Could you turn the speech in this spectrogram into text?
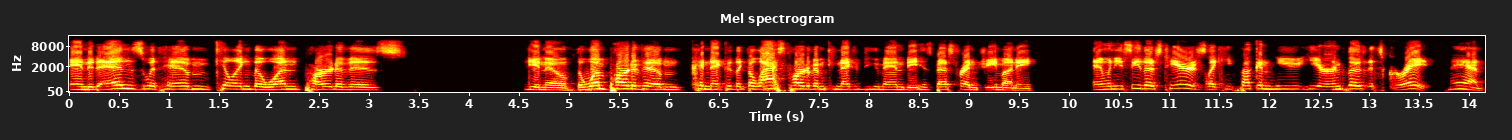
And it ends with him killing the one part of his you know, the one part of him connected, like the last part of him connected to humanity, his best friend G Money. And when you see those tears, like he fucking he he earned those. It's great, man.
